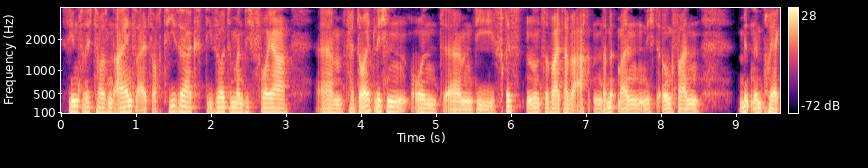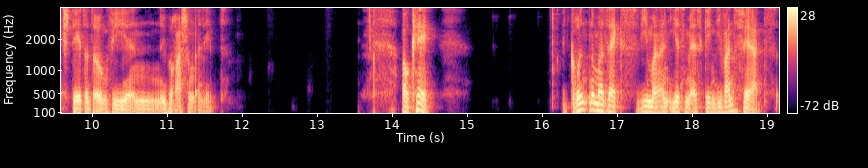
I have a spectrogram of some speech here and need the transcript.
27001 als auch TISAX, die sollte man sich vorher ähm, verdeutlichen und ähm, die Fristen und so weiter beachten, damit man nicht irgendwann mitten im Projekt steht und irgendwie eine Überraschung erlebt. Okay. Grund Nummer 6, wie man ein ISMS gegen die Wand fährt.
